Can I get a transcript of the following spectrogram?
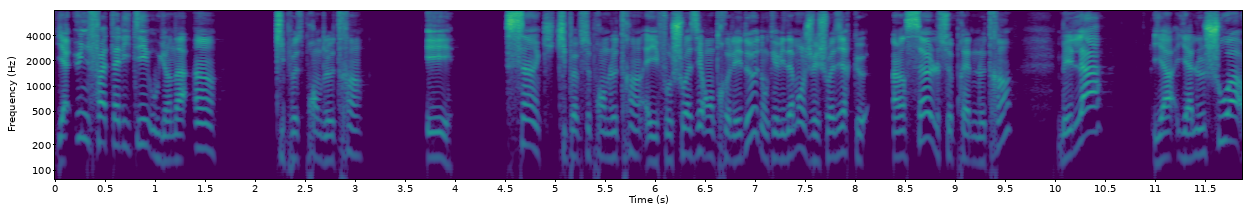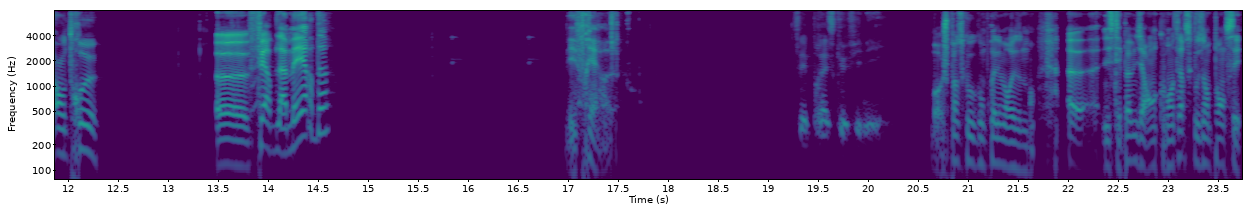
Il y a une fatalité où il y en a un qui peut se prendre le train et 5 qui peuvent se prendre le train et il faut choisir entre les deux. Donc évidemment, je vais choisir que un seul se prenne le train. Mais là, il y a, il y a le choix entre euh, faire de la merde. Mais frère, euh, C'est presque fini. Bon, je pense que vous comprenez mon raisonnement. Euh, N'hésitez pas à me dire en commentaire ce que vous en pensez.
